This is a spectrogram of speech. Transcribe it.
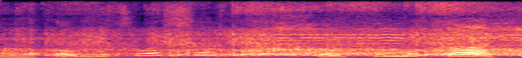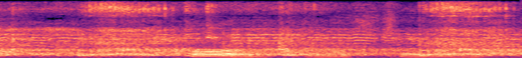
Yani o güç varsa Korkun muhtar. O nasıl çalıyor?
